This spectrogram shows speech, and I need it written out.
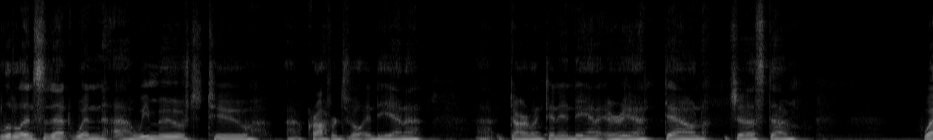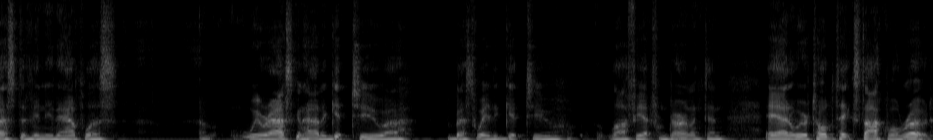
little incident when uh, we moved to uh, Crawfordsville, Indiana, Darlington, Indiana area, down just west of Indianapolis. we were asking how to get to the best way to get to Lafayette from Darlington, and we were told to take Stockwell Road.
